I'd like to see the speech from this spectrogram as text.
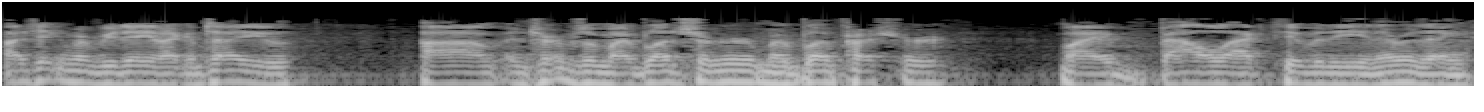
I take them every day, and I can tell you, um, in terms of my blood sugar, my blood pressure, my bowel activity, and everything,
